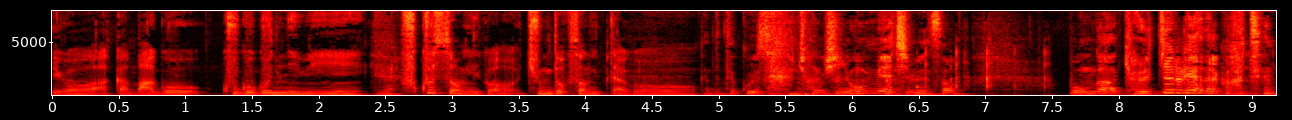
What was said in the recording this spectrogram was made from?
이거 아까 마구 999님이 네. 후쿠송 이거 중독성 있다고. 근데 듣고 있으면 정신이 혼미해지면서 뭔가 결제를 해야 될 것 같은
